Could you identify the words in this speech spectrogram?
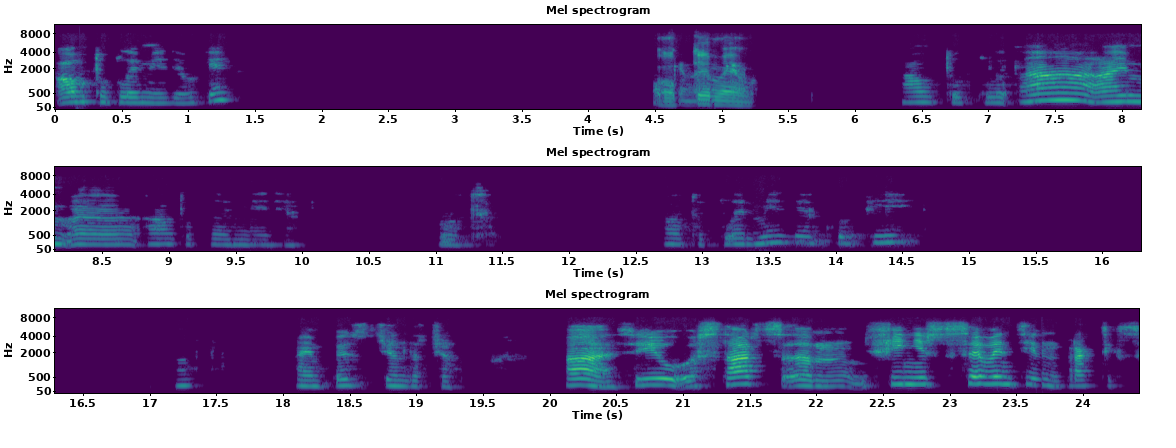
how to play media, okay? Okay, okay ma'am. How to play? Ah, I'm uh, how to play media. What? How to play media? Copy. Ah, I'm past gender chat. Ah, so you starts um, finish 17 practice.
